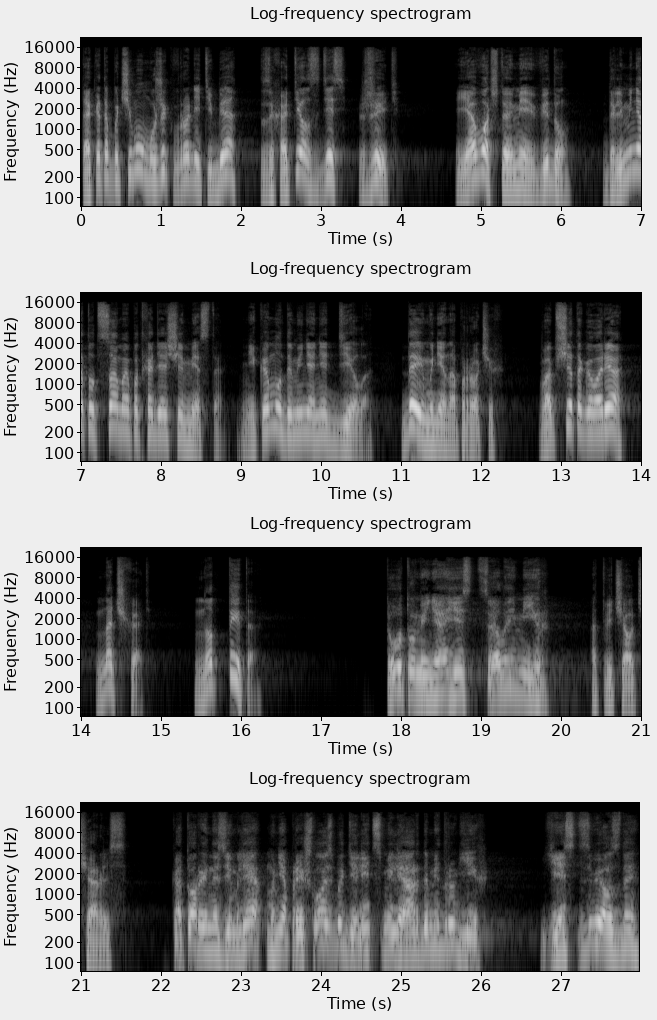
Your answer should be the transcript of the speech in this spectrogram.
«так это почему мужик вроде тебя захотел здесь жить? Я вот что имею в виду. Для меня тут самое подходящее место. Никому до меня нет дела. Да и мне на прочих. Вообще-то говоря, начхать. Но ты-то... «Тут у меня есть целый мир», — отвечал Чарльз, «который на Земле мне пришлось бы делить с миллиардами других. Есть звезды,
